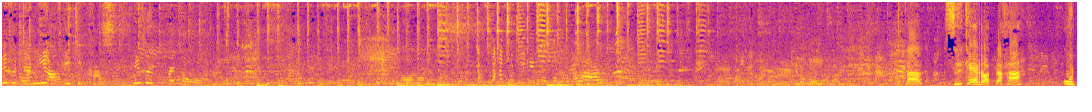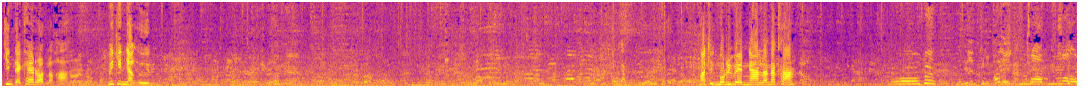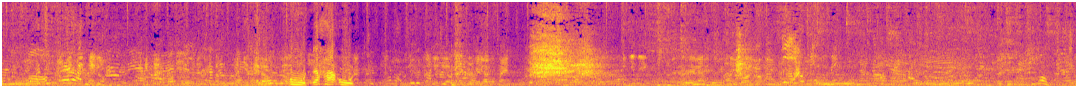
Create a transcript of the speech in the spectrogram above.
นี่ครับนี่คือ Journey of Egypt ครับ นี่คือไปต่อจับจับคนนี้นี่ผมว่าอะไรทีละวงอ่าซื้อแครอทนะคะ อูดกินแต่แครอทเหรอคะใช่ครับไม่กินอย่างอื่น มาถึงบริเวณงานแล้วนะคะโอ้ มันจะถึงอะไรงอบงอบงแค่หลังอูดนะคะอูด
